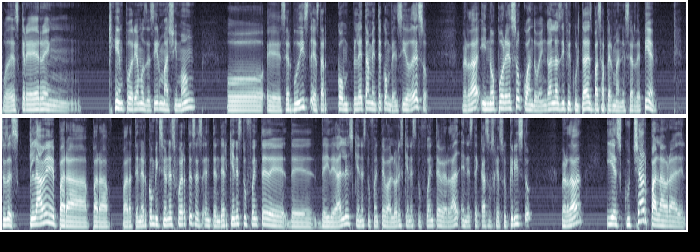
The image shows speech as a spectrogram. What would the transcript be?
Puedes creer en, ¿quién podríamos decir? Mashimón, o eh, ser budista y estar completamente convencido de eso, ¿verdad? Y no por eso cuando vengan las dificultades vas a permanecer de pie. Entonces, clave para, para, para tener convicciones fuertes es entender quién es tu fuente de, de, ideales, quién es tu fuente de valores, quién es tu fuente de verdad, en este caso es Jesucristo, ¿verdad? Y escuchar palabra de Él.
